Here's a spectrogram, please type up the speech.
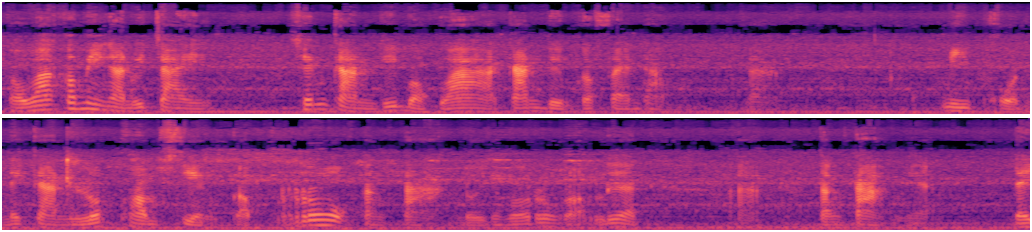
เพราะว่าก็มีงานวิจัย เช่นกันที่บอกว่าการดื่มกาแฟดำนะมีผลในการลดความเสี่ยงกับโรคต่างๆ โดยเฉพาะโรคหลอดเลือดอ่าต่างๆเนี่ยได้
